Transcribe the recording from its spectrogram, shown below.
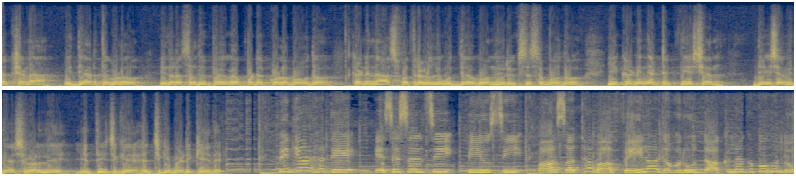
ತಕ್ಷಣ ವಿದ್ಯಾರ್ಥಿಗಳು ಇದರ ಸದುಪಯೋಗ ಪಡೆದುಕೊಳ್ಳಬಹುದು ಕಣ್ಣಿನ ಆಸ್ಪತ್ರೆಗಳಲ್ಲಿ ಉದ್ಯೋಗವನ್ನು ನಿರೀಕ್ಷಿಸಬಹುದು. ಈ ಕಣ್ಣಿನ ಟೆಕ್ನಿಷಿಯನ್ ದೇಶ ವಿದೇಶಗಳಲ್ಲಿ ಇತ್ತೀಚೆಗೆ ಹೆಚ್ಚಿಗೆ ಬೇಡಿಕೆ ಇದೆ. ವಿದ್ಯಾರ್ಹತೆ ಎಸ್ಎಸ್ಎಲ್ಸಿ ಪಿಯುಸಿ ಪಾಸ್ ಅಥವಾ ಫೇಲ್ ಆದವರು ದಾಖಲಾಗಬಹುದು.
